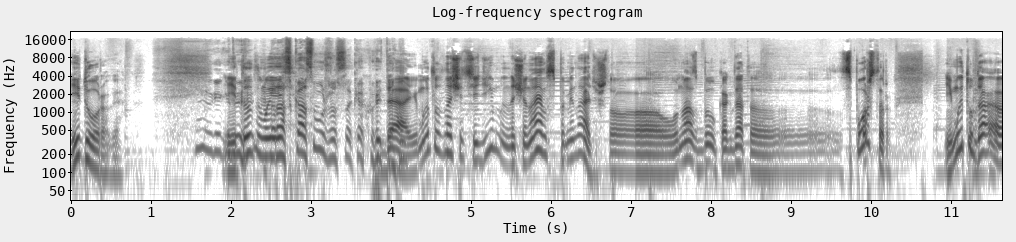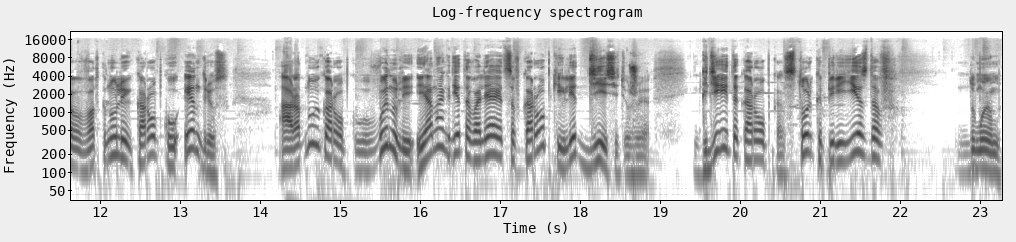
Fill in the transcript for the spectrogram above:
и дорого. И тут мы... Рассказ ужаса какой-то. Да, и мы тут, значит, сидим и начинаем вспоминать, что у нас был когда-то э, спорстер, и мы туда воткнули коробку Эндрюс, а родную коробку вынули, и она где-то валяется в коробке лет 10 уже. Где эта коробка? Столько переездов. Думаем,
